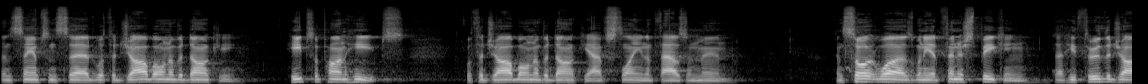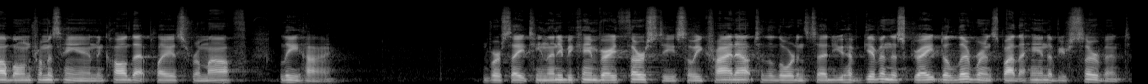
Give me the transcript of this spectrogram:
Then Samson said, With the jawbone of a donkey, heaps upon heaps. With the jawbone of a donkey I have slain a thousand men. And so it was, when he had finished speaking, that he threw the jawbone from his hand and called that place Ramath Lehi. Verse 18 Then he became very thirsty, so he cried out to the Lord and said, You have given this great deliverance by the hand of your servant,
